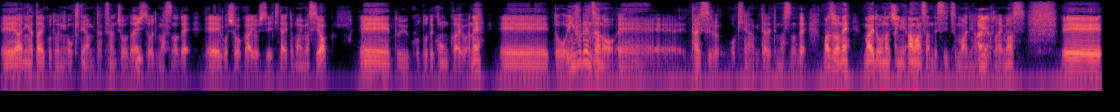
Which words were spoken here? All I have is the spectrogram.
えーありがたいことに置き手紙たくさん頂戴しておりますので、えーご紹介をしていきたいと思いますよ。えー、ということで今回はね、えーと、インフルエンザの、えー、対する置き手紙いただいてますので、まずはね、毎度おなじみ、アマンさんです。いつもありがとうございます。え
